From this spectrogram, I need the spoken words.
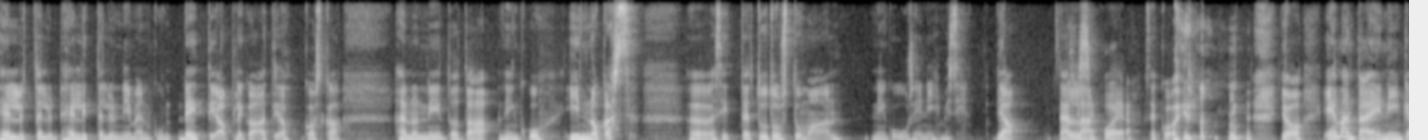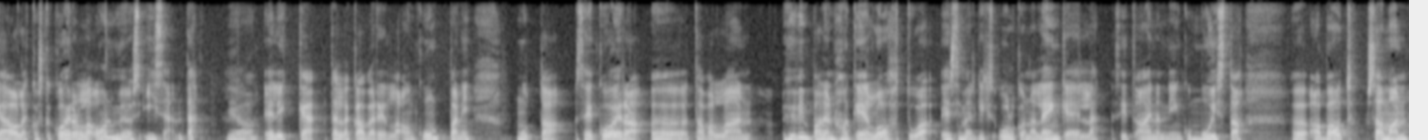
hellittelyn, hellittelyn nimen kuin deittiaplikaatio, koska hän on niin, tota, niin kuin innokas ö, sitten tutustumaan niin kuin uusiin ihmisiin. Ja tällä, Siis se koira? Se koira. Joo, emäntä ei niinkään ole, koska koiralla on myös isäntä. Joo. Eli tällä kaverilla on kumppani, mutta se koira ö, tavallaan hyvin paljon hakee lohtua esimerkiksi ulkona lenkeillä sit aina niin kuin muista ö, about saman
